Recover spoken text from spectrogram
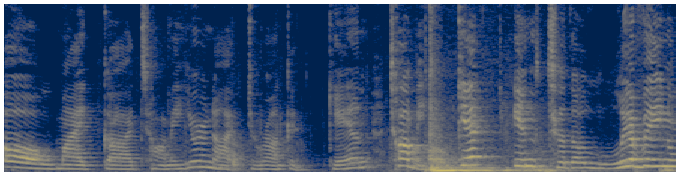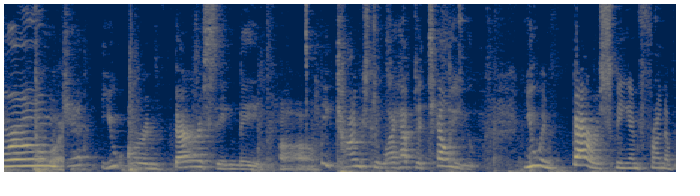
Oh my God, Tommy, you're not drunk again. Tommy, get into the living room. Get, you are embarrassing me. How many times do I have to tell you? You embarrass me in front of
